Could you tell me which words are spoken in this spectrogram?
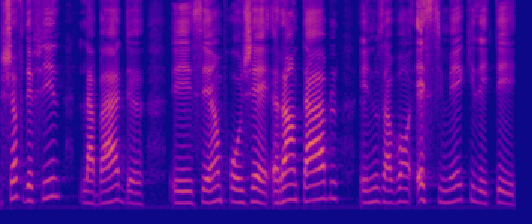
chef de file la BAD et c'est un projet rentable et nous avons estimé qu'il était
